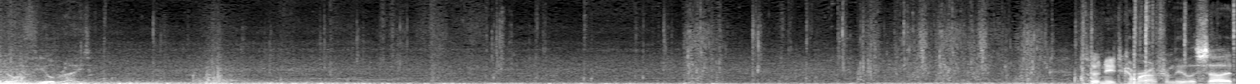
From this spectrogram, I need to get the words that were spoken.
don't feel right. So I need to come around from the other side.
